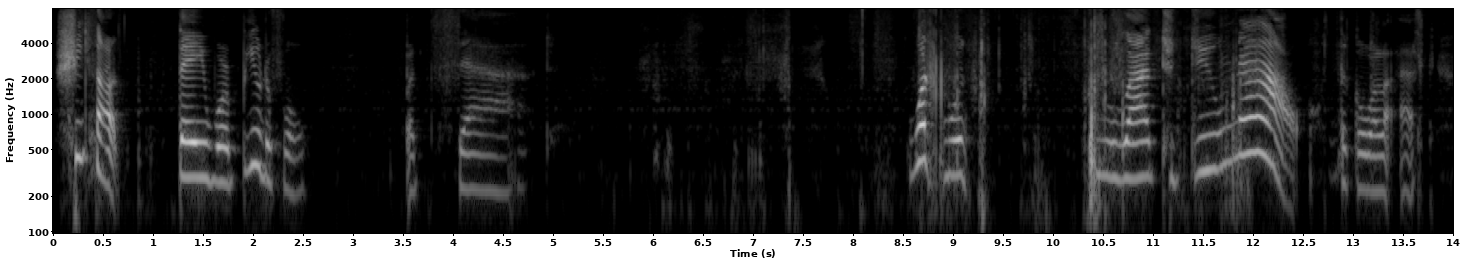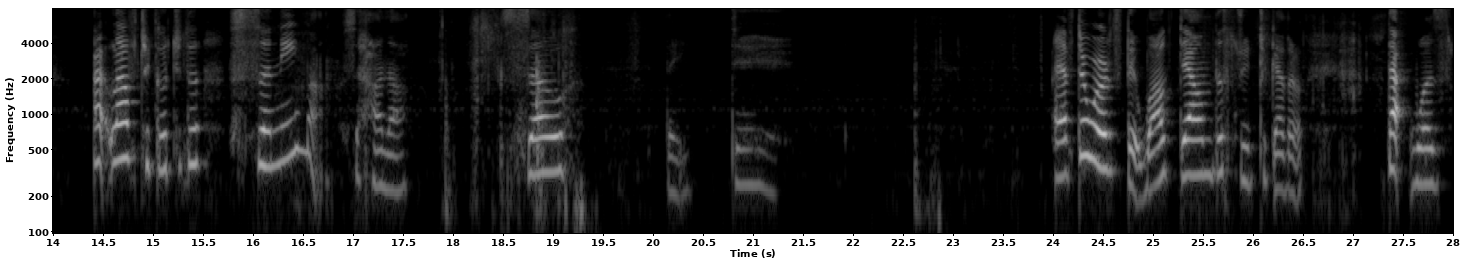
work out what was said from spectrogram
She thought they were beautiful, but sad. What would you like to do now? the gorilla asked. I'd love to go to the cinema, said Hannah. So they did. Afterwards, they walked down the street together. That was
